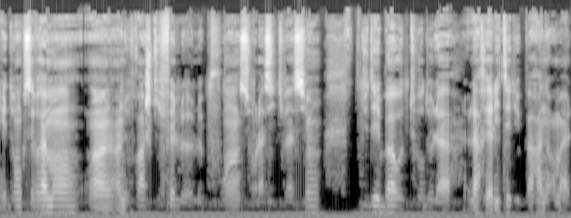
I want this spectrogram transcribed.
Et donc c'est vraiment un, ouvrage qui fait le, point sur la situation du débat autour de la, la réalité du paranormal.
